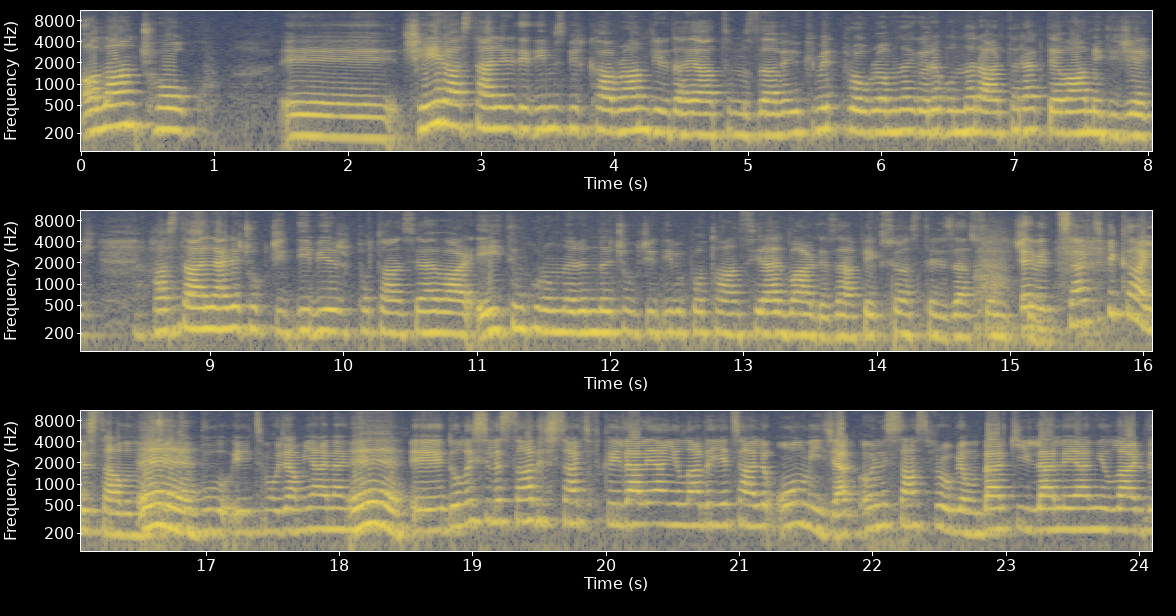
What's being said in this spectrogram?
alan çok. Ee, şehir hastaneleri dediğimiz bir kavram girdi hayatımıza ve hükümet programına göre bunlar artarak devam edecek. Hastanelerde çok ciddi bir potansiyel var. Eğitim kurumlarında çok ciddi bir potansiyel var dezenfeksiyon, sterilizasyon için. Evet, sertifikayla sağlanıyor Evet. çünkü bu eğitim hocam. Yani hani, Evet. e, dolayısıyla sadece sertifika ilerleyen yıllarda yeterli olmayacak. Ön lisans programı belki ilerleyen yıllarda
